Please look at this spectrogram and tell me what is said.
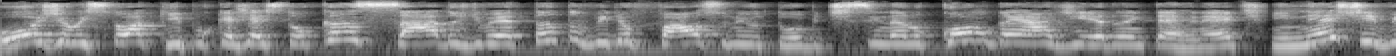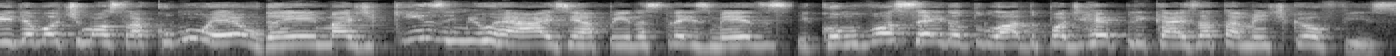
Hoje eu estou aqui porque já estou cansado de ver tanto vídeo falso no YouTube te ensinando como ganhar dinheiro na internet e neste vídeo eu vou te mostrar como eu ganhei mais de 15 mil reais em apenas 3 meses e como você aí do outro lado pode replicar exatamente o que eu fiz.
